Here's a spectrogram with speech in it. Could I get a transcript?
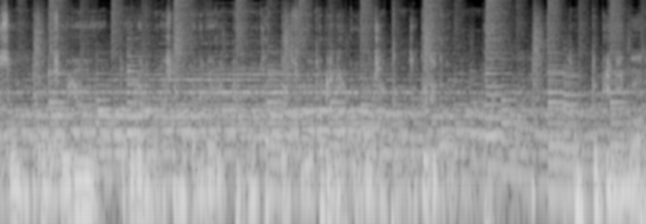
そ今度そういうところにもねそのお金があるっていうのが分かってそれを取りに行く業者っていうのは絶対出てくると思うんでねその時にまあ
